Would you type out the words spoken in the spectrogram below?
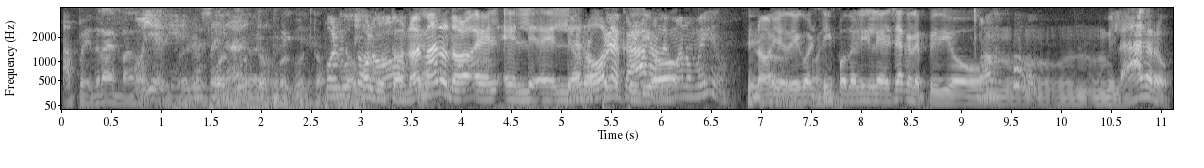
a pedrar, hermano. Oye bien. Por gusto, por gusto. Por No, gusto por gusto. No, hermano, no. El, el, el Le error le carro pidió. hermano mío. Sí, no, pero, yo digo el tipo de la iglesia que le pidió un- un milagro.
